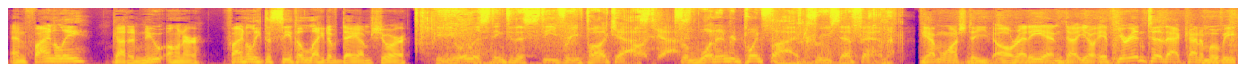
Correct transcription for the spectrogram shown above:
And finally got a new owner finally to see the light of day i'm sure you're listening to the steve reeve podcast, podcast. from 100.5 cruise fm if you haven't watched it already, and uh, you know if you're into that kind of movie,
